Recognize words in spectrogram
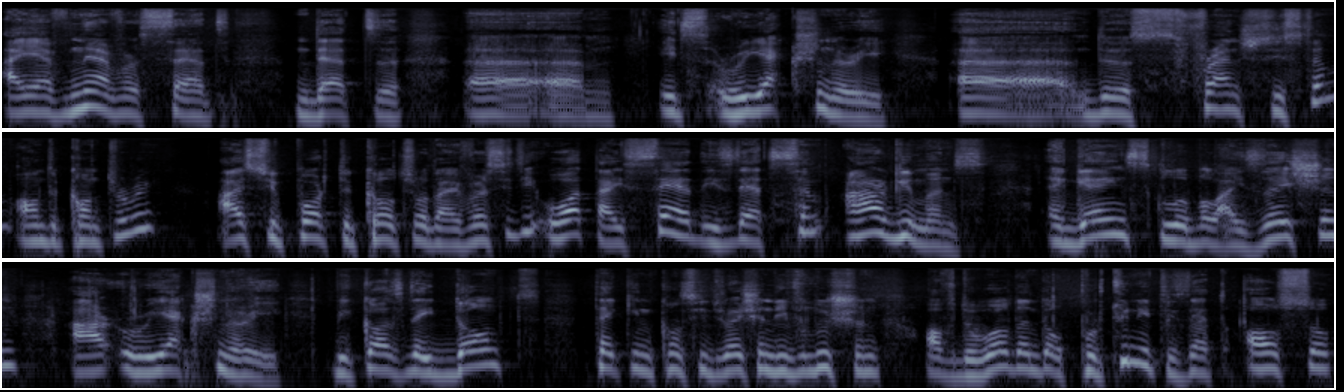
I have never said that uh, uh, um, it's reactionary, uh, the French system. On the contrary, I support the cultural diversity. What I said is that some arguments against globalization are reactionary because they don't take in consideration the evolution of the world and the opportunities that also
